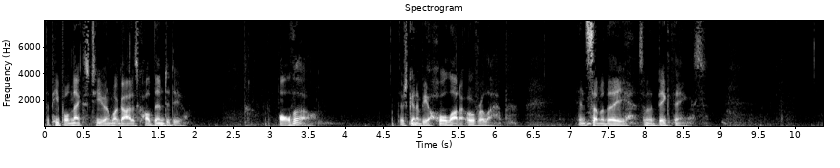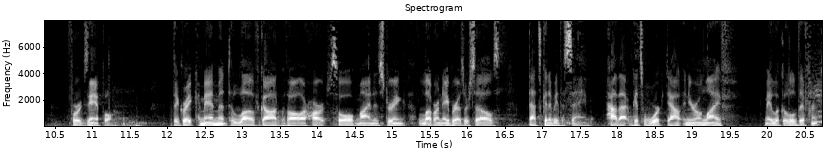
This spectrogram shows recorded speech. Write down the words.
the people next to you and what God has called them to do. Although, there's going to be a whole lot of overlap in some of the, some of the big things. For example, the great commandment to love God with all our heart, soul, mind, and strength, love our neighbor as ourselves, that's going to be the same. How that gets worked out in your own life may look a little different.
